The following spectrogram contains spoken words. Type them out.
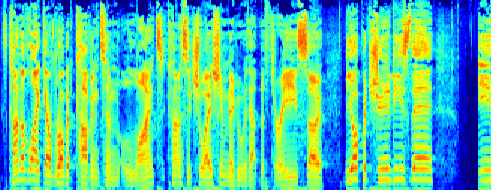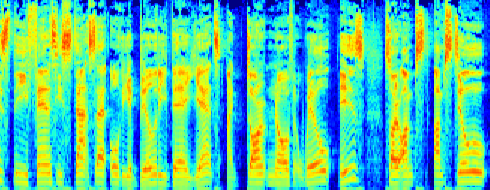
it's kind of like a Robert Covington light kind of situation, maybe without the threes. So the opportunity is there. Is the fantasy stat set or the ability there yet? I don't know if it will. Is so. I'm I'm still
